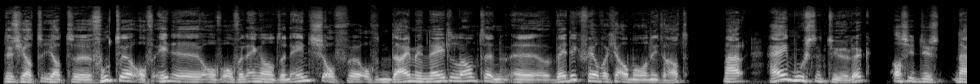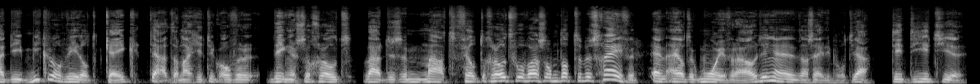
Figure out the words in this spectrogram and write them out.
Dus je had, je had uh, voeten of in, uh, of, of in Engeland een inch of, uh, of een duim in Nederland en weet ik veel wat je allemaal al niet had. Maar hij moest natuurlijk Als je dus naar die microwereld keek, ja, dan had je natuurlijk over dingen zo groot, waar dus een maat veel te groot voor was om dat te beschrijven. En hij had ook mooie verhoudingen. Dan zei hij bijvoorbeeld, ja, dit diertje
